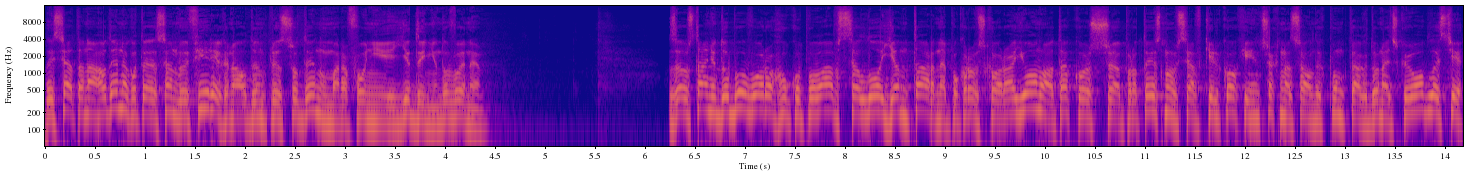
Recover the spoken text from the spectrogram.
Десята на годиннику ТСН в ефірі. Канал 1 плюс 1 в марафоні Єдині новини. За останню добу ворог окупував село Янтарне Покровського району, а також протиснувся в кількох інших населених пунктах Донецької області.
